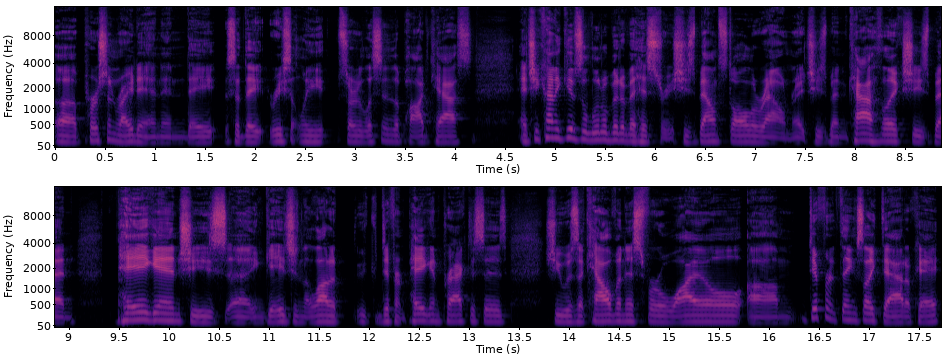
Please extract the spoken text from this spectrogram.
a, person write in and they said they recently started listening to the podcast and she kind of gives a little bit of a history. She's bounced all around right? She's been catholic she's been pagan. She's uh, engaged in a lot of different pagan practices. She was a calvinist for a while um, different things like that okay?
